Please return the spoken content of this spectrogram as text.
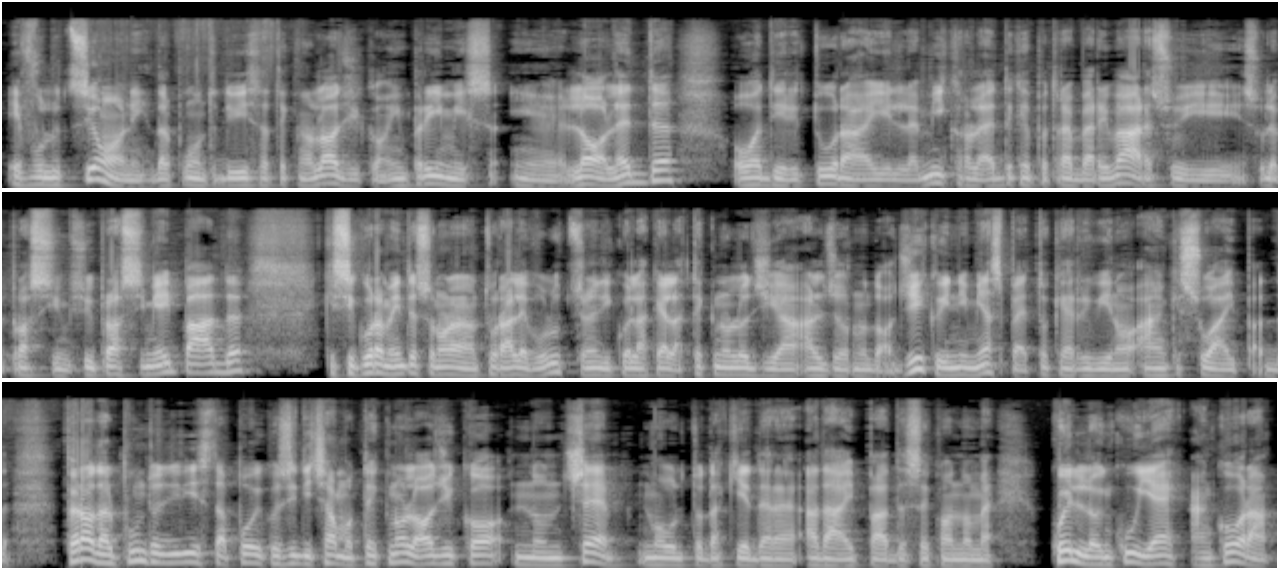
evoluzioni dal punto di vista tecnologico, in primis eh, l'OLED o addirittura il micro LED che potrebbe arrivare sui, prossimi, sui prossimi iPad, che sicuramente sono la naturale evoluzione di quella che è la tecnologia al giorno d'oggi, quindi mi aspetto che arrivino anche su iPad iPad. Però dal punto di vista poi così diciamo tecnologico non c'è molto da chiedere ad iPad secondo me. Quello in cui è ancora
